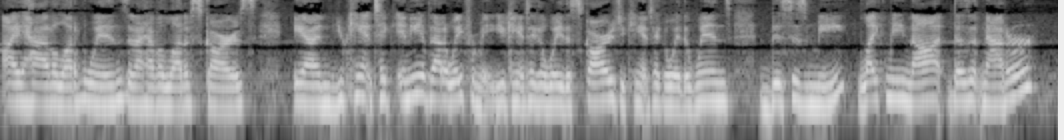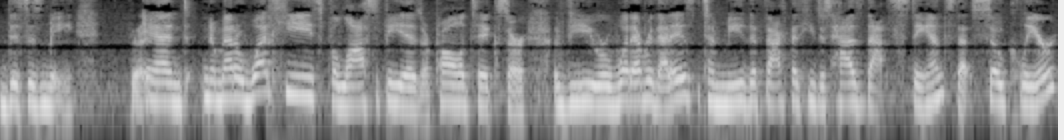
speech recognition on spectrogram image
I have a lot of wins and I have a lot of scars. And you can't take any of that away from me. You can't take away the scars. You can't take away the wins. This is me. Like me, not, doesn't matter. This is me. Right. And no matter what his philosophy is or politics or view or whatever that is, to me, the fact that he just has that stance that's so clear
